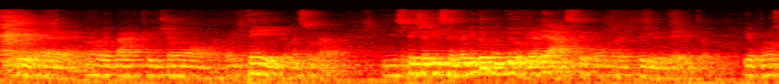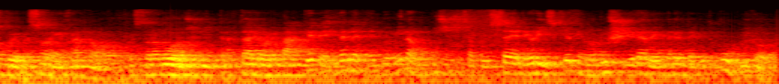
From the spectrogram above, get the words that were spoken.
eh, non le banche diciamo retail, ma insomma gli specialisti del debito pubblico che alle aste comprano i titoli del debito io conosco le persone che fanno questo lavoro, cioè di trattare con le banche e venderle, nel 2011 c'è stato il serio rischio di non riuscire a vendere il debito pubblico,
